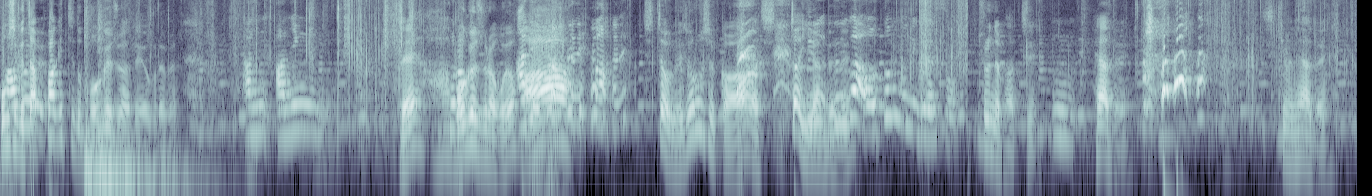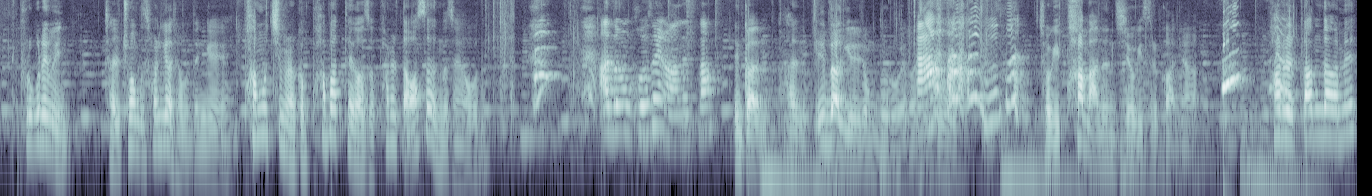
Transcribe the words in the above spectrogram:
혹시 그 밥을- 짜파게티도 먹여줘야 돼요 그러면? 안 아닌 네? 아 그럼- 먹여주라고요? 아니 아 아니 아니. 진짜 왜 저러실까? 나 진짜 이해 안 누, 되네. 누가 어떤 분이 그랬어? 출연료 받지? 응. 해야 돼. 시키면 해야 돼. 프로그램이 잘 처음부터 설계가 잘못된 게 파무침을 할 건 파밭에 가서 파를 따왔어야 된다 생각하거든. 아 너무 고생 안 했다? 그러니까 한 1박 2일 정도로 해가지고 아 무슨? 저기 파 많은 지역이 있을 거 아니야. 파를 딴 다음에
